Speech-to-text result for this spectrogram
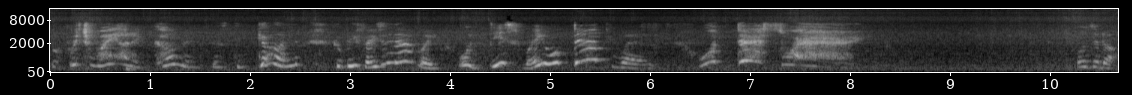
But which way are they coming? Because the gun could be facing that way, or this way, or that way, or this way. What's it up?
